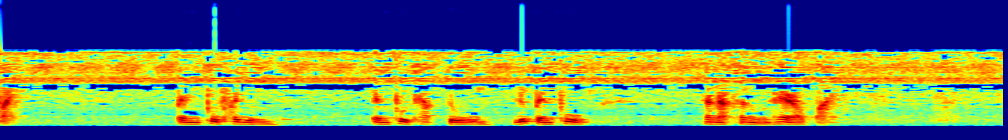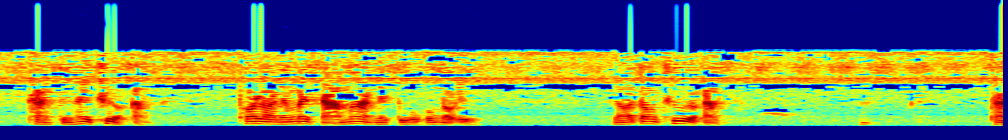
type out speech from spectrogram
ไป เป็นผู้พยุงเป็นผู้ชักจูงหรือเป็นผู้สนับสนุนให้เราไปท่านจึงให้เชื่อกันเพราะเรายังไม่สามารถในตัวของเราเอง เราต้องเชื่อกันถ้า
